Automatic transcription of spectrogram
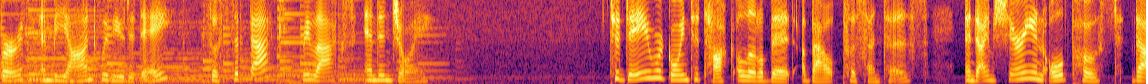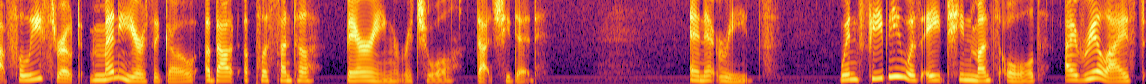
birth, and beyond with you today. So sit back, relax, and enjoy. Today, we're going to talk a little bit about placentas. And I'm sharing an old post that Felice wrote many years ago about a placenta burying ritual that she did. And it reads When Phoebe was 18 months old, I realized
